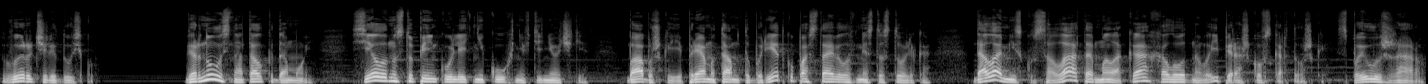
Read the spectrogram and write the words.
Выручили Дуську. Вернулась Наталка домой. Села на ступеньку у летней кухни в тенечке. Бабушка ей прямо там табуретку поставила вместо столика. Дала миску салата, молока холодного и пирожков с картошкой. С пылу с жару.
